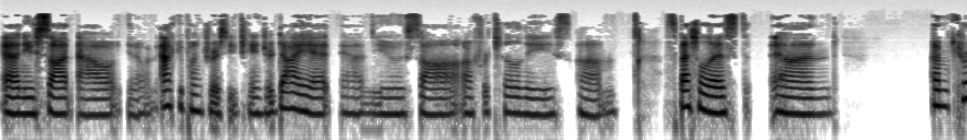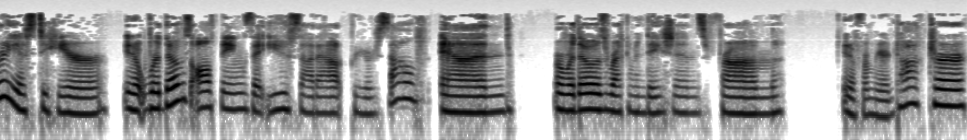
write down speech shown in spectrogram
and you sought out, you know, an acupuncturist, you changed your diet and you saw a fertility um, specialist. And I'm curious to hear, you know, were those all things that you sought out for yourself and, or were those recommendations from, you know, from your doctor?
